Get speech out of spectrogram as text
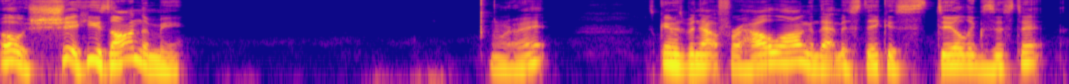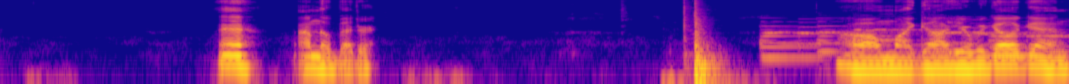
Oh shit, he's on to me. Alright. This game has been out for how long and that mistake is still existent? Eh, I'm no better. Oh my god, here we go again.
